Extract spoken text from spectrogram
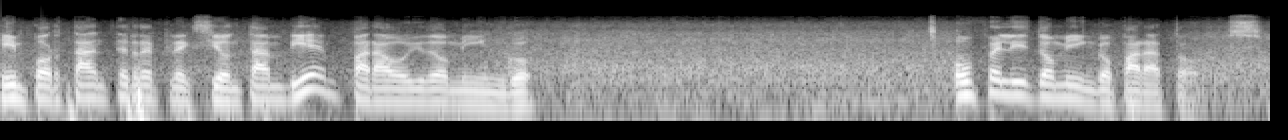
Importante reflexión también para hoy domingo. Un feliz domingo para todos.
